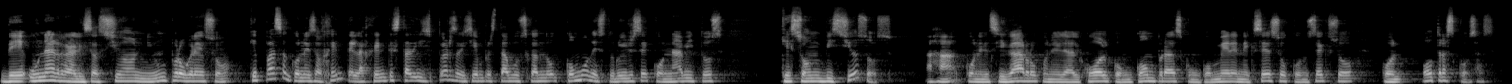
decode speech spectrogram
de una realización ni un progreso, ¿qué pasa con esa gente? La gente está dispersa y siempre está buscando cómo destruirse con hábitos que son viciosos. Ajá, con el cigarro, con el alcohol, con compras, con comer en exceso, con sexo, con otras cosas.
